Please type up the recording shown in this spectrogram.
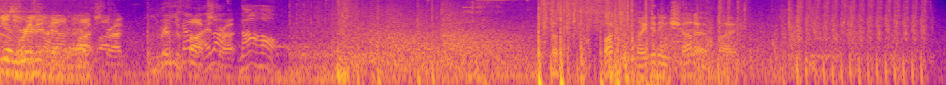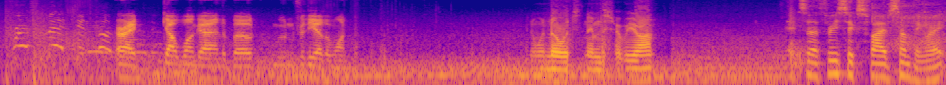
He's ribbon down Foxtrot. Ribbon Foxtrot. Fuck am I getting shot at by? Alright, got one guy on the boat. Moving for the other one. Anyone know what name of the ship you're on? It's a 365 something, right?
